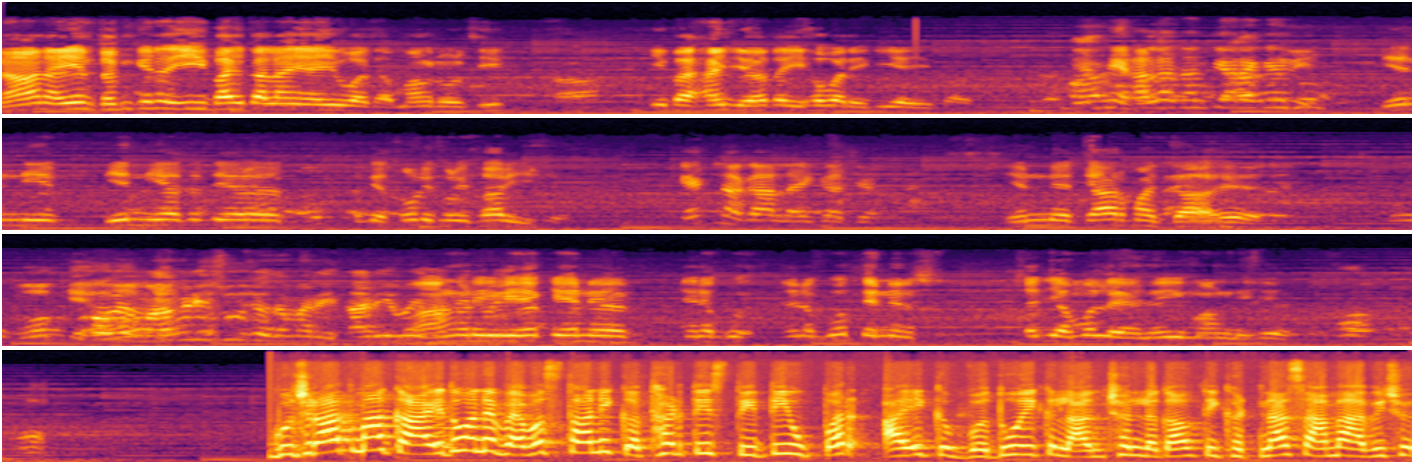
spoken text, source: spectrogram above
ના ના એને ધમકી નથી. ઈ ભાઈ કાલ અહીંયા આવ્યા હતા માંગરોળથી ઈ ભાઈ સાંજે હતા ઈ સવારે ગયા ઈ ભાઈ. એમની હાલત અત્યારે કેવી? બેનની બેનની અત્યારે અત્યારે થોડી થોડી સારી છે. કેટલા ઘા લાગ્યા છે? એમને ચાર પાંચ ગા છે. માંગણી શું છે તમારી? કાર્યવાહી માંગણી એક એને એને એને ગોતે ને સજા મળે ને એ માંગણી છે. ગુજરાતમાં કાયદો અને વ્યવસ્થાની કથળતી સ્થિતિ ઉપર આ એક વધુ એક લાંછન લગાવતી ઘટના સામે આવી છે,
